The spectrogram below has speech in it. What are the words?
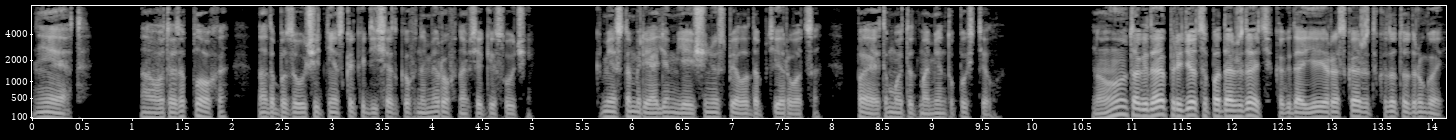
«Нет». А вот это плохо. Надо бы заучить несколько десятков номеров на всякий случай. К местным реалиям я еще не успел адаптироваться, поэтому этот момент упустил. «Ну, тогда придется подождать, когда ей расскажет кто-то другой.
